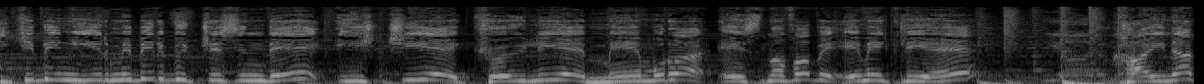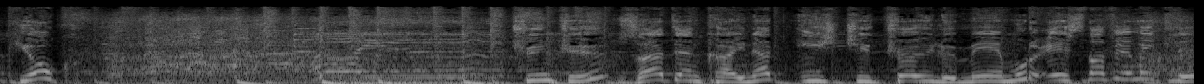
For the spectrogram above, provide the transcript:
2021 bütçesinde işçiye, köylüye, memura, esnafa ve emekliye kaynak yok. Çünkü zaten kaynak işçi, köylü, memur, esnaf, emekli.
